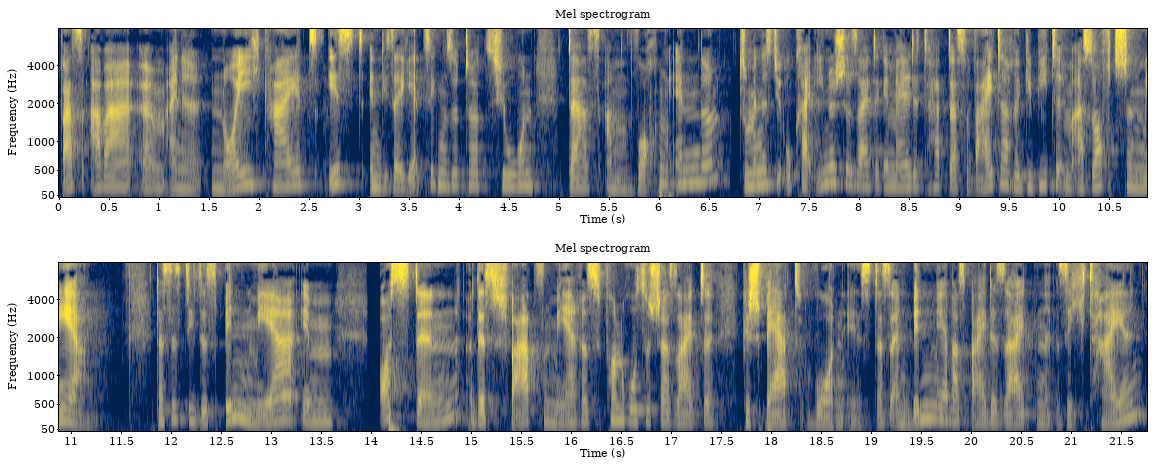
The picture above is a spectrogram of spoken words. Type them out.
Was aber ähm, eine Neuigkeit ist in dieser jetzigen Situation, dass am Wochenende zumindest die ukrainische Seite gemeldet hat, dass weitere Gebiete im Asowschen Meer, das ist dieses Binnenmeer im Osten des Schwarzen Meeres von russischer Seite gesperrt worden ist. Das ist ein Binnenmeer, was beide Seiten sich teilen.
